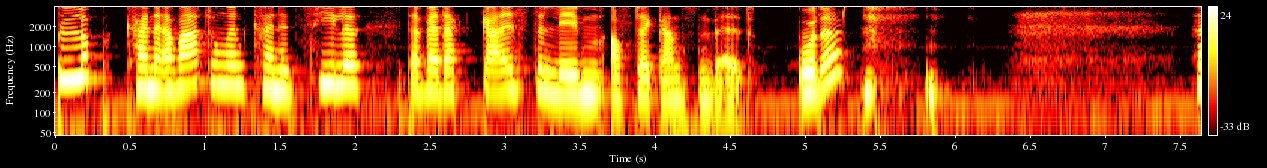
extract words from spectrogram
Blub, keine Erwartungen, keine Ziele. Da wäre das geilste Leben auf der ganzen Welt, oder?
